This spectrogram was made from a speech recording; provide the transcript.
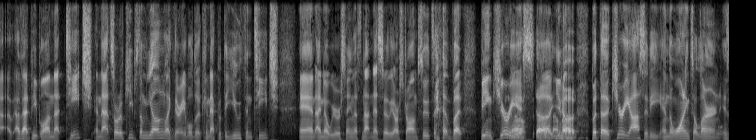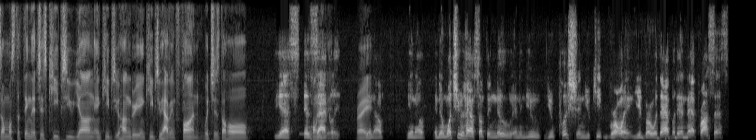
I've had people on that teach, and that sort of keeps them young. Like they're able to connect with the youth and teach. And I know we were saying that's not necessarily our strong suits, but being curious, No, uh, you know, mine. but the curiosity and the wanting to learn is almost the thing that just keeps you young and keeps you hungry and keeps you having fun, which is the whole Yes, exactly. right. You know, you know, and then once you have something new, and then you you push and you keep growing, you grow with that. But in that process,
